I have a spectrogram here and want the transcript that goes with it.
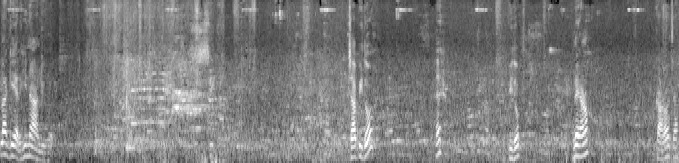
પેલા ઘેર હી ના આલ્યું હોય ચા પીધો હે પીધો લે આણો કાઢો ચા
